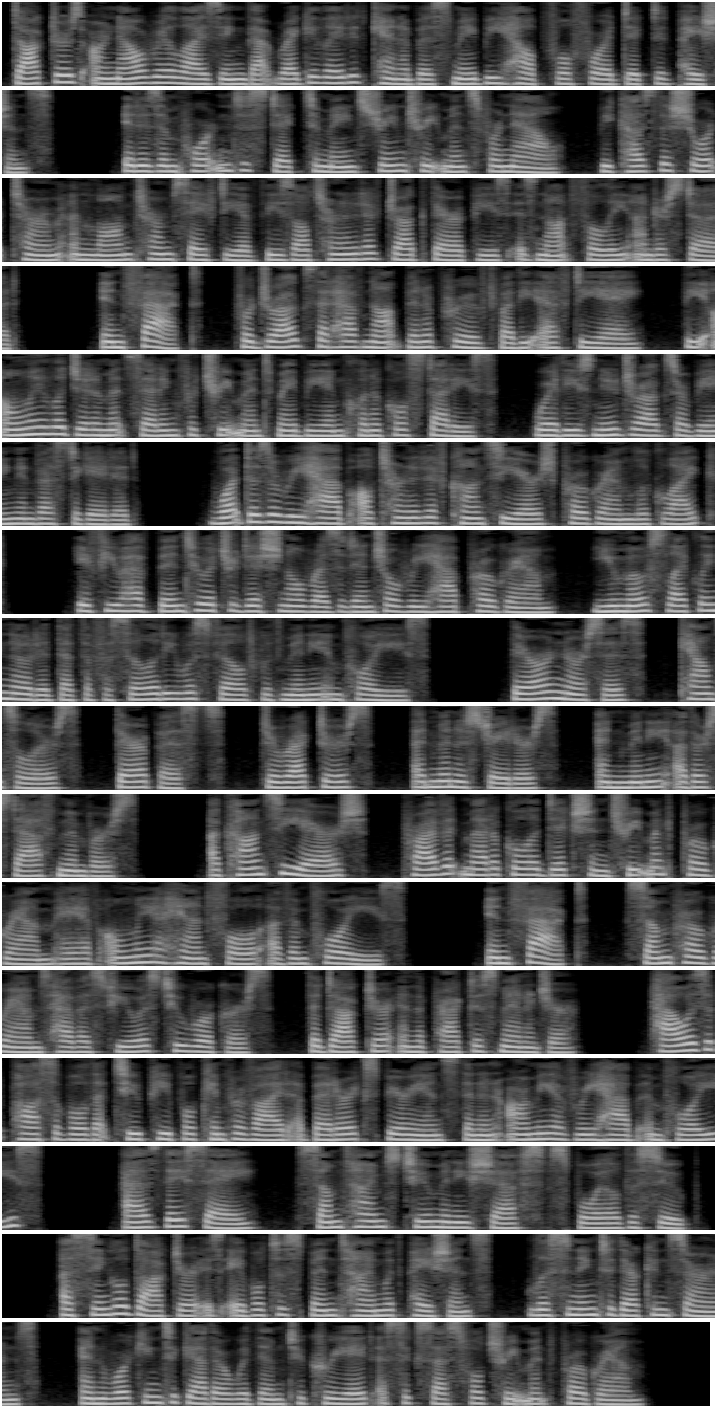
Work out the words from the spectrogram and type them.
Doctors are now realizing that regulated cannabis may be helpful for addicted patients. It is important to stick to mainstream treatments for now, because the short term and long term safety of these alternative drug therapies is not fully understood. In fact, for drugs that have not been approved by the FDA, the only legitimate setting for treatment may be in clinical studies, where these new drugs are being investigated. What does a rehab alternative concierge program look like? If you have been to a traditional residential rehab program, you most likely noted that the facility was filled with many employees. There are nurses, counselors, therapists, directors, administrators, and many other staff members. A concierge, private medical addiction treatment program may have only a handful of employees. In fact, some programs have as few as two workers, the doctor and the practice manager. How is it possible that two people can provide a better experience than an army of rehab employees? As they say, sometimes too many chefs spoil the soup. A single doctor is able to spend time with patients, listening to their concerns, and working together with them to create a successful treatment program.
